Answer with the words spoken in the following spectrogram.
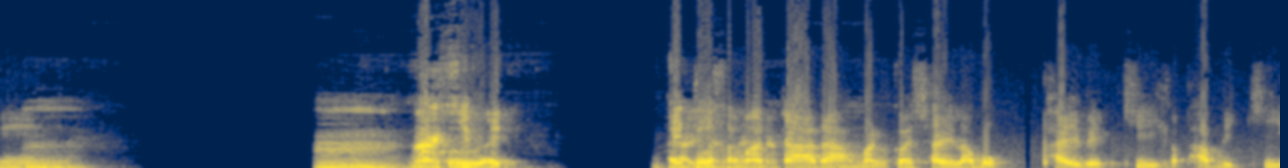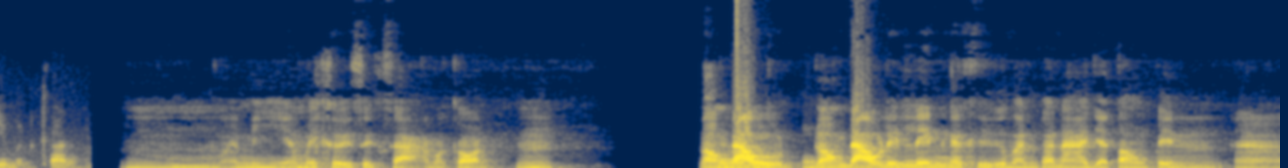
อือืมม อืมน่าก็คิดคือไอไอตัวใช้ยังไงนะมาร์ทการ์ดอะอืมมันก็ใช้ระบบ private key กับ public key เหมือนกัน อืม อันนี้ยังไม่เคยศึกษามาก่อน อืมลองเดาอืมลองเดาเล่นๆก็คือ มันก็น่าจะต้องเป็นอ่า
